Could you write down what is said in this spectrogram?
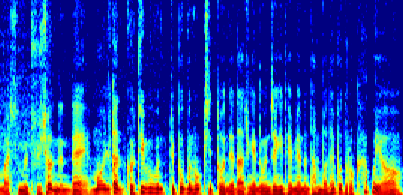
말씀을 주셨는데 뭐 일단 그 뒷부분 뒷부분 혹시 또 이제 나중에 논쟁이 되면은 한번 해보도록 하고요.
